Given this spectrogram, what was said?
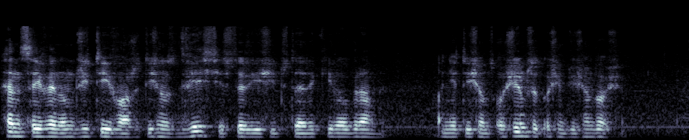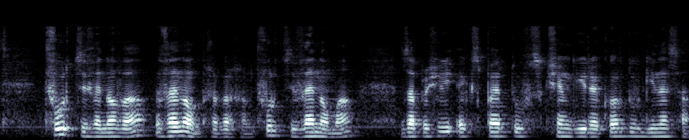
Hensei Venom GT waży 1244 kg a nie 1888. Twórcy Venoma, Venom, przepraszam, twórcy Venoma zaprosili ekspertów z Księgi Rekordów Guinnessa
